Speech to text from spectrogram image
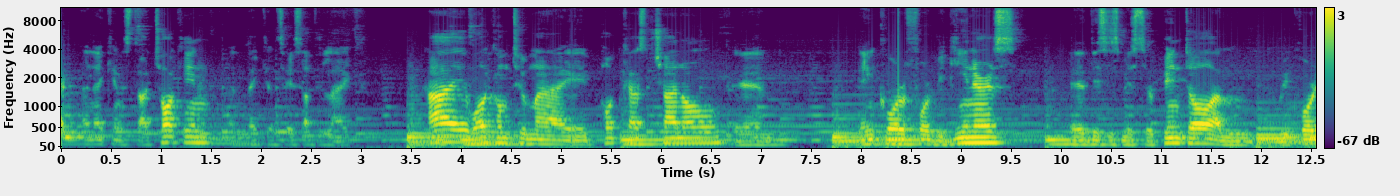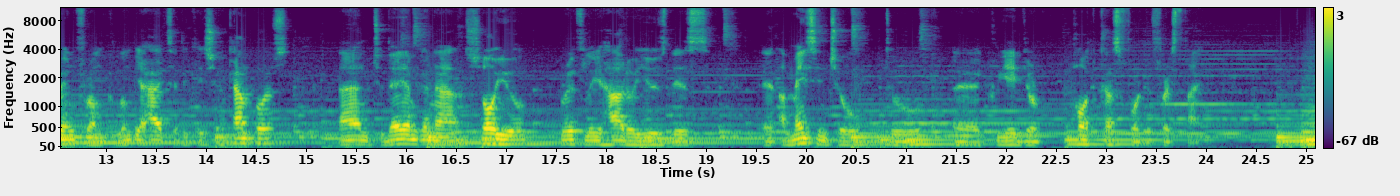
and I can start talking and I can say something like, Hi, welcome to my podcast channel, um, Anchor for Beginners. Uh, this is Mr. Pinto. I'm recording from Columbia Heights Education Campus, and today I'm gonna show you briefly how to use this uh, amazing tool to uh, create your podcast for the first time.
